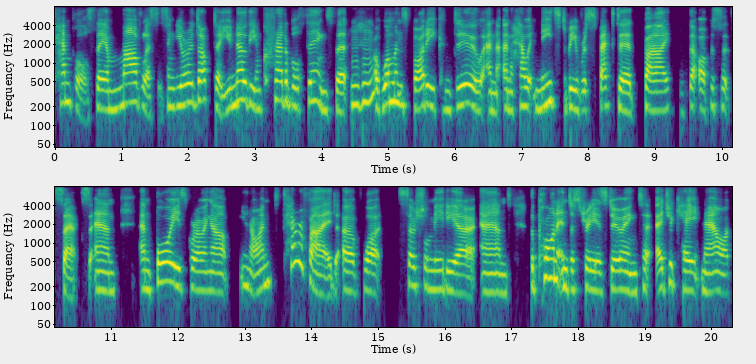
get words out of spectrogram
temples. They are marvelous. It's, And you're a doctor. You know the incredible things that mm-hmm. a woman's body can do and, and how it needs to be respected by the opposite sex. And and boys growing up, you know, I'm terrified of what social media and the porn industry is doing to educate now our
